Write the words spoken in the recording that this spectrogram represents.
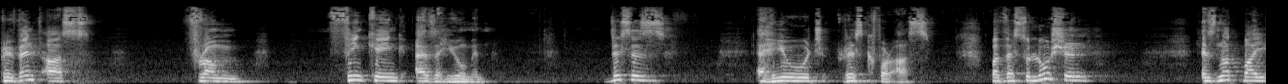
prevent us from thinking as a human. This is a huge risk for us. But the solution is not by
